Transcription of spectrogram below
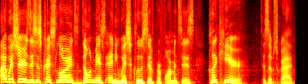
Hi, Wishers. This is Chris Lawrence. Don't miss any Wishclusive performances. Click here to subscribe.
